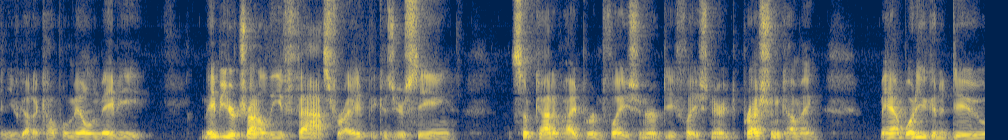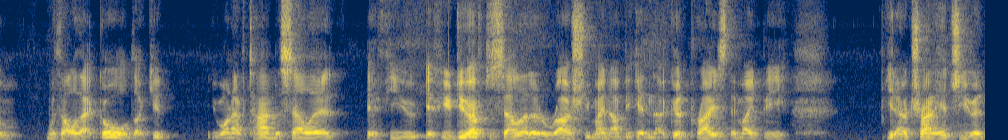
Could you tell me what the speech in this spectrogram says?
And you've got a couple mil, and maybe maybe you're trying to leave fast, right? Because you're seeing some kind of hyperinflation or deflationary depression coming. Man, what are you going to do with all that gold? Like you, you won't have time to sell it. If you if you do have to sell it at a rush, you might not be getting that good price. They might be you know, trying to hit you at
